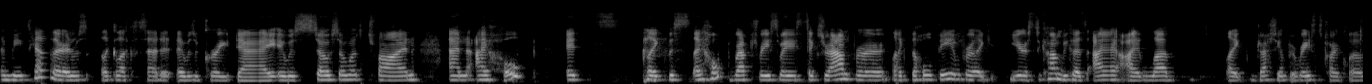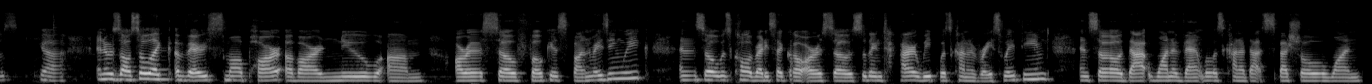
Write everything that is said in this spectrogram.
and being together and it was like alexa said it, it was a great day it was so so much fun, and I hope it's like this. I hope Reps Raceway sticks around for like the whole theme for like years to come because I I love like dressing up in race car clothes. Yeah. And it was also like a very small part of our new um, RSO focus fundraising week. And so it was called Ready Go RSO. So the entire week was kind of raceway themed. And so that one event was kind of that special one,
